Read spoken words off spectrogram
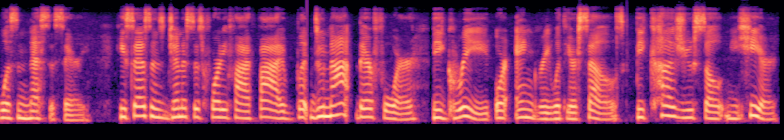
was necessary. He says in Genesis 45 5, But do not therefore be grieved or angry with yourselves because you sold me here.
